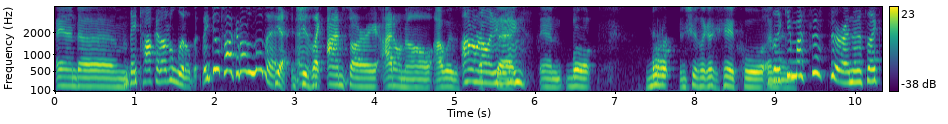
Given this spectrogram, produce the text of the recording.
And um, They talk it out a little bit. They do talk it out a little bit. yeah, and she's like, "I'm sorry, I don't know. I was I don't know anything." And blah. and she's like, "Okay, cool." She's like, "You're my sister," and then it's like,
